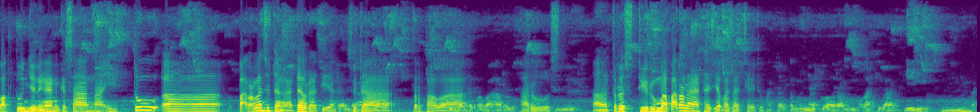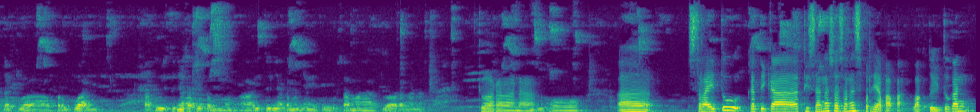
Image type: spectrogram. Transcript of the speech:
waktu jenengan ke sana itu eh, Pak Roland sudah nggak ada berarti ya? Sudah Sudah Sudah terbawa terbawa arus. arus. Iya. Eh, terus di rumah Pak Roland ada siapa saja itu? Ada temennya dua orang laki-laki, Hmm. ada dua perempuan. Satu istrinya, satu tem eh, istrinya temennya itu sama dua orang anak. Dua orang anak. Oh. Eh, setelah itu ketika di sana suasana seperti apa Pak? Waktu itu kan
